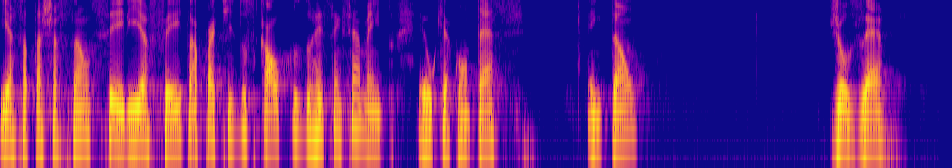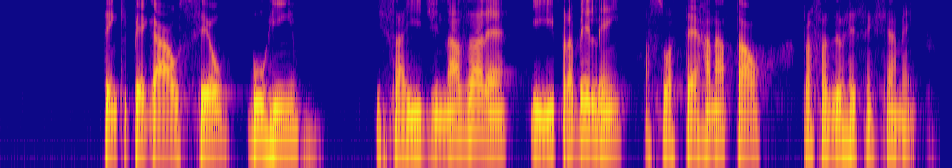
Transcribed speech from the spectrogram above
e essa taxação seria feita a partir dos cálculos do recenseamento. É o que acontece. Então, José tem que pegar o seu burrinho e sair de Nazaré e ir para Belém, a sua terra natal, para fazer o recenseamento.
